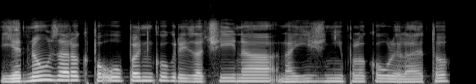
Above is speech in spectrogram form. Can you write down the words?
Jednou za rok po úplňku, kdy začíná na jižní polokouli léto,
